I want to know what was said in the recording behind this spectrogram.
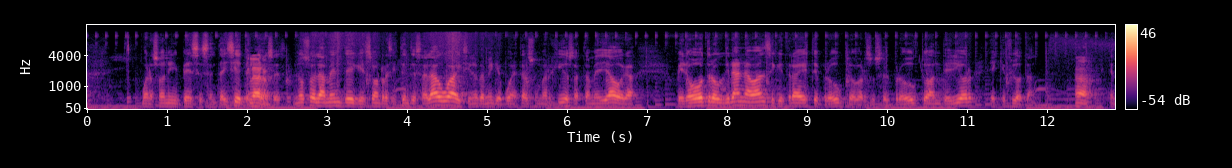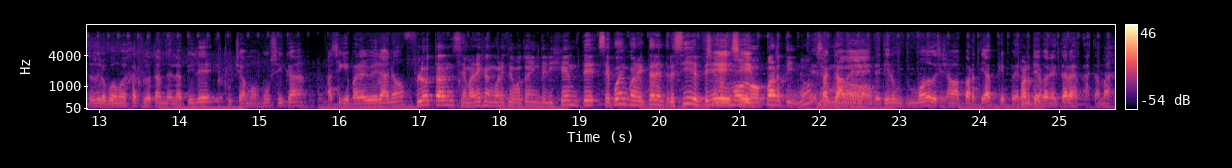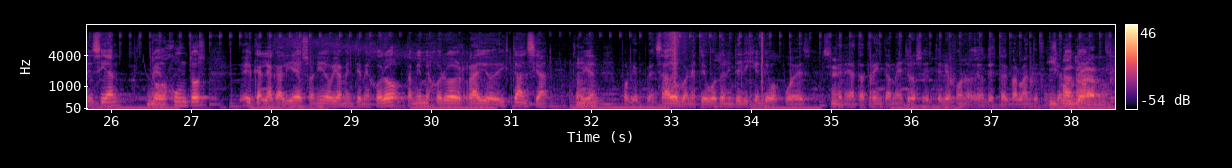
bueno, son IP67, entonces no solamente que son resistentes al agua, sino también que pueden estar sumergidos hasta media hora, pero otro gran avance que trae este producto versus el producto anterior es que flotan. Ah. Entonces lo podemos dejar flotando en la pile, escuchamos música, así que para el verano... Flotan, se manejan con este botón inteligente, se pueden conectar entre sí, él tiene un modo party, ¿no? Exactamente, tiene un modo que se llama Party App que permite conectar hasta más de 100, todos juntos. La calidad de sonido obviamente mejoró, también mejoró el radio de distancia, ¿está bien? Porque pensado con este botón inteligente vos podés tener hasta 30 metros el teléfono de donde está el parlante funcionando. Y controlarlo.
